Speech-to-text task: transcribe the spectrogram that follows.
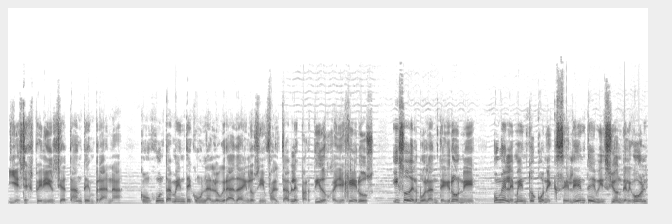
Y esa experiencia tan temprana, conjuntamente con la lograda en los infaltables partidos callejeros, hizo del volante Grone un elemento con excelente visión del gol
